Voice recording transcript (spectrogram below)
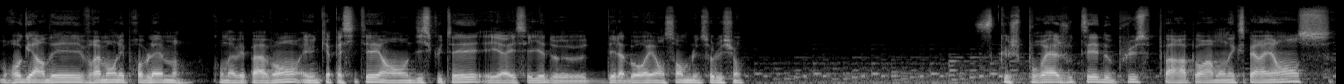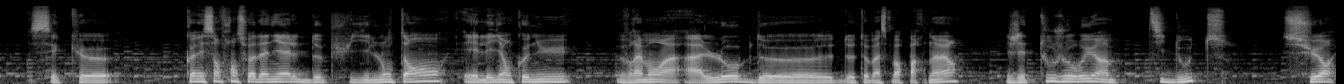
regarder vraiment les problèmes qu'on n'avait pas avant et une capacité à en discuter et à essayer de d'élaborer ensemble une solution. Ce que je pourrais ajouter de plus par rapport à mon expérience, c'est que connaissant François Daniel depuis longtemps et l'ayant connu vraiment à, l'aube de, Thomas More Partner, j'ai toujours eu un petit doute sur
